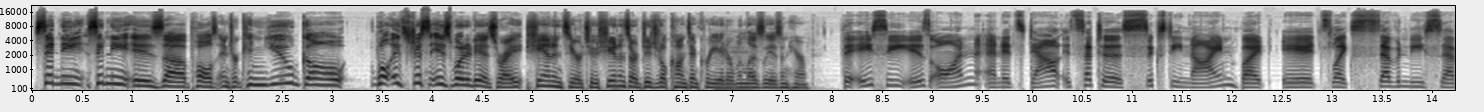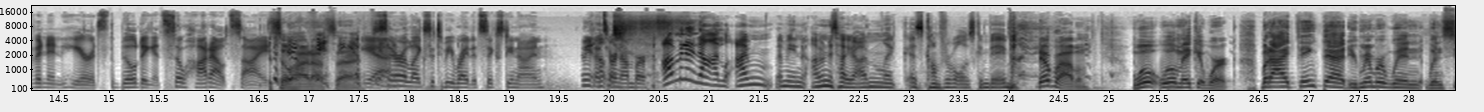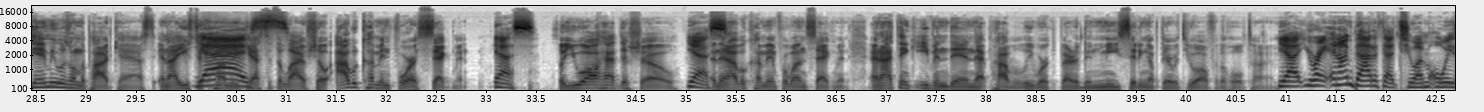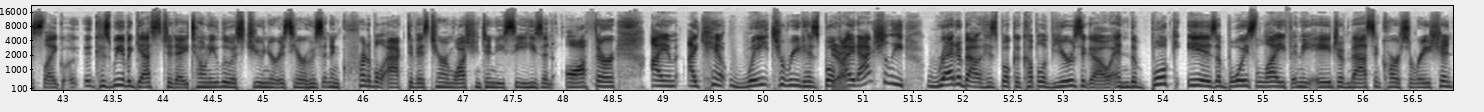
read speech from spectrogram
Sydney, Sydney is uh, Paul's intern. Can you go? Well, it's just is what it is, right? Shannon's here too. Shannon's our digital content creator when Leslie isn't here. The AC is on and it's down. It's set to 69, but it's like 77 in here. It's the building. It's so hot outside. It's so hot outside. yeah. Sarah likes it to be right at 69. I mean, That's uh, her number. I'm gonna not. I'm. I mean, I'm gonna tell you. I'm like as comfortable as can be. No problem. We'll we'll make it work. But I think that you remember when when Sammy was on the podcast and I used to come and guest at the live show, I would come in for a segment. yes. So you all had the show. Yes. And then I would come in for one segment. And I think even then that probably worked better than me sitting up there with you all for the whole time. Yeah, you're right. And I'm bad at that too. I'm always like, uh, because we have a guest today, Tony Lewis Jr. is here, who's an incredible activist here in Washington, D.C. He's an author. I am, I can't wait to read his book. Yeah. I'd actually read about his book a couple of years ago, and the book is A Boy's Life in the Age of Mass Incarceration.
